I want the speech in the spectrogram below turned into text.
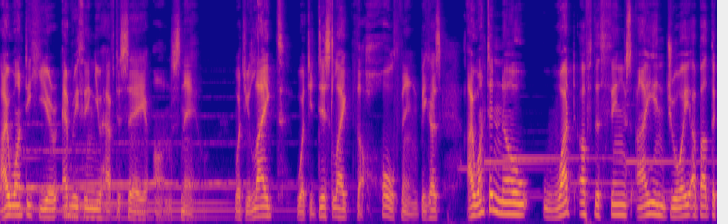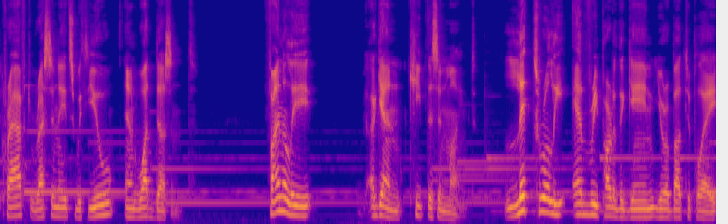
I want to hear everything you have to say on Snail. What you liked, what you disliked, the whole thing, because I want to know what of the things I enjoy about the craft resonates with you and what doesn't. Finally, again, keep this in mind. Literally every part of the game you're about to play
